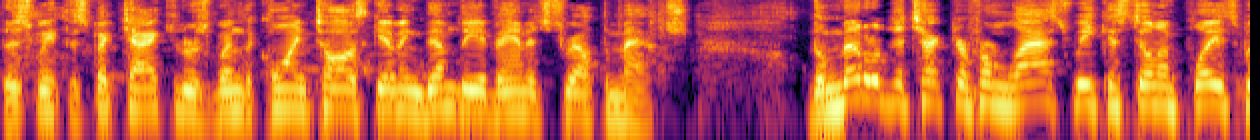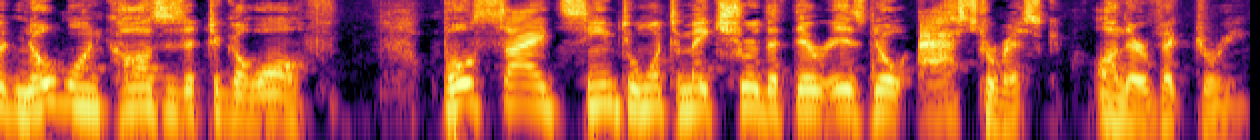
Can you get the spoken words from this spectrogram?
This week, the Spectaculars win the coin toss, giving them the advantage throughout the match. The metal detector from last week is still in place, but no one causes it to go off. Both sides seem to want to make sure that there is no asterisk on their victory.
